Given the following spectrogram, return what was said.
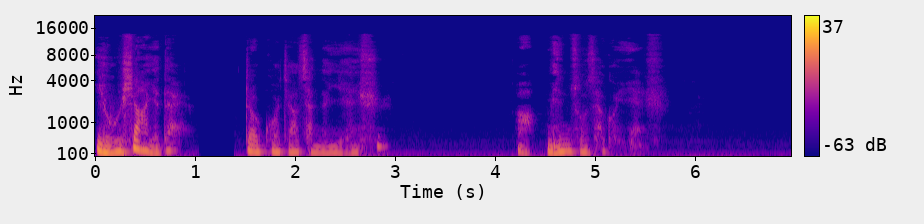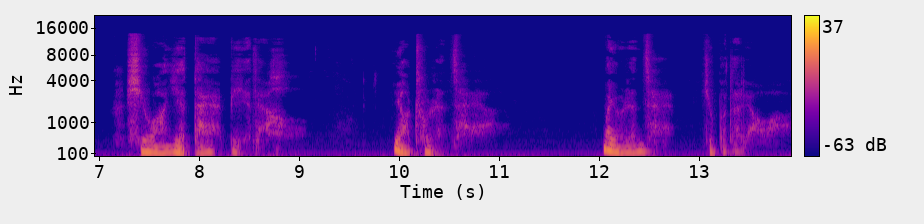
有下一代，这国家才能延续，啊，民族才可以延续。希望一代比一代好，要出人才啊！没有人才就不得了啊！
